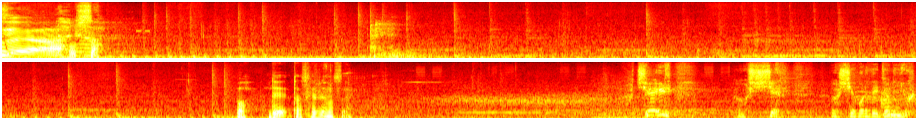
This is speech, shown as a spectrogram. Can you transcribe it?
Ah, oh, olsa. あ、で助けられますね。Jade? Oh shit. Oh shit, what have they done um, to you? Um,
